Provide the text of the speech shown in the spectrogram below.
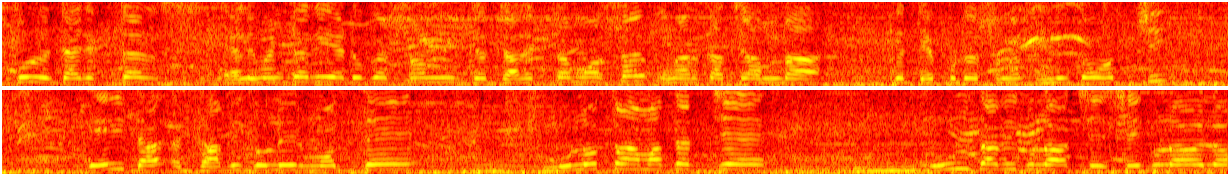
স্কুল ডাইরেক্টর, এলিমেন্টারি এডুকেশন যে ডাইরেক্টর মহাশয় ওনার কাছে আমরা ডেপুটেশনে উন্নীত হচ্ছি। এই দাবিগুলির মধ্যে মূলত আমাদের যে মূল দাবিগুলো আছে, সেগুলো হলো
